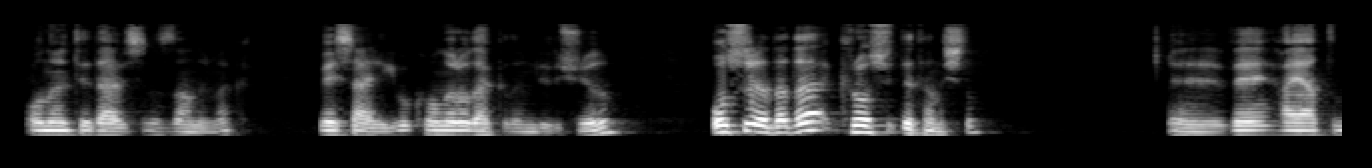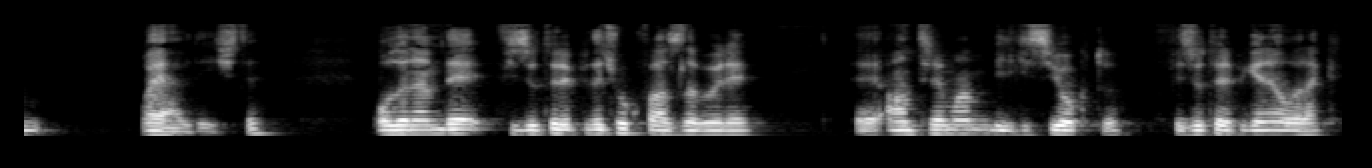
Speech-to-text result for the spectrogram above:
onların tedavisini hızlandırmak vesaire gibi konulara odaklanırım diye düşünüyordum. O sırada da CrossFit'le tanıştım. E, ve hayatım bayağı bir değişti. O dönemde fizyoterapide çok fazla böyle e, antrenman bilgisi yoktu. Fizyoterapi genel olarak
